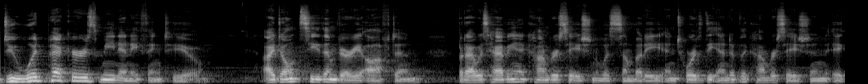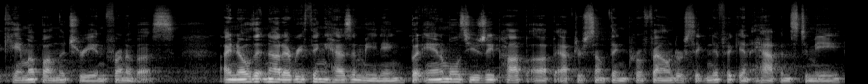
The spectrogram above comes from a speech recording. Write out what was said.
Do woodpeckers mean anything to you? I don't see them very often, but I was having a conversation with somebody, and towards the end of the conversation, it came up on the tree in front of us. I know that not everything has a meaning, but animals usually pop up after something profound or significant happens to me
